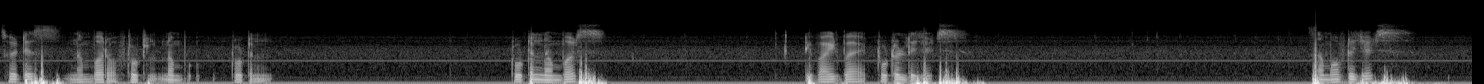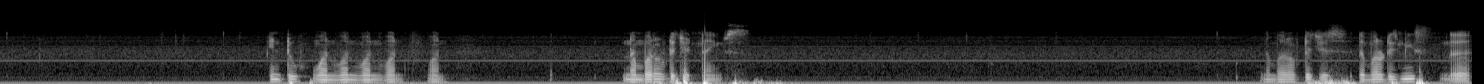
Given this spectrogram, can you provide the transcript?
So it is number of total number total total numbers divide by total digits. Sum of digits into 11111 number of digit times number of digits. Number of digits means the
